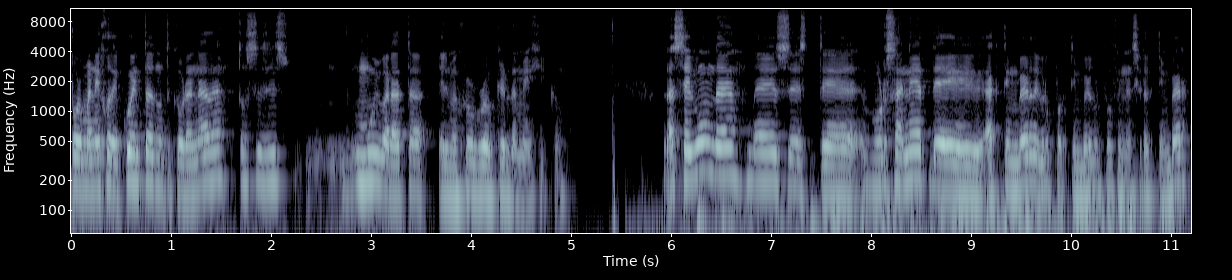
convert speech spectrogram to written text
por manejo de cuentas, no te cobra nada. Entonces es muy barata, el mejor broker de México. La segunda es este Bursanet de Actinver, de Grupo Actinver, Grupo Financiero Actinver.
